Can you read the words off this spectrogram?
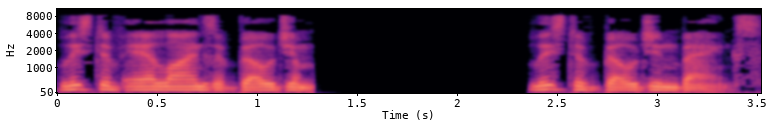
List of airlines of Belgium List of Belgian banks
